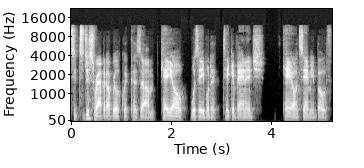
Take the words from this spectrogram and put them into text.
to, to just wrap it up real quick, because um KO was able to take advantage. KO and Sami both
